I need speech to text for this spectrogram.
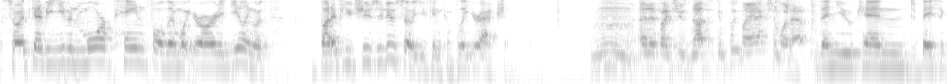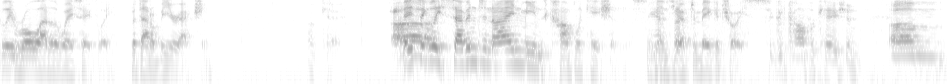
so it's going to be even more painful than what you're already dealing with. But if you choose to do so, you can complete your action. Hmm. And if I choose not to complete my action, what happens? Then you can basically roll out of the way safely, but that'll be your action. Okay. Basically, Uh, seven to nine means complications. Yes, means you have to make a choice. it's a good complication. Um.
